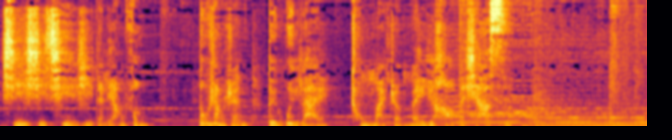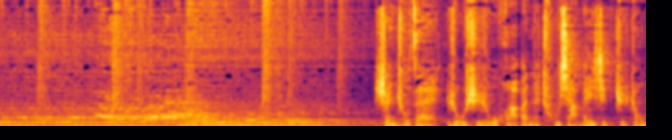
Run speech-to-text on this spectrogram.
习习惬意的凉风，都让人对未来充满着美好的遐思。身处在如诗如画般的初夏美景之中，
